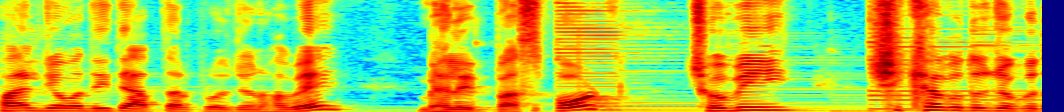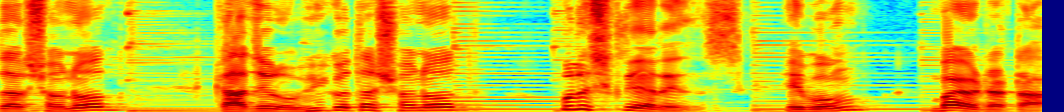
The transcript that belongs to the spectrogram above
ফাইল জমা দিতে আপনার প্রয়োজন হবে ভ্যালিড পাসপোর্ট ছবি, শিক্ষাগত যোগ্যতার সনদ কাজের অভিজ্ঞতা সনদ, পুলিশ ক্লিয়ারেন্স এবং বায়োডাটা।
